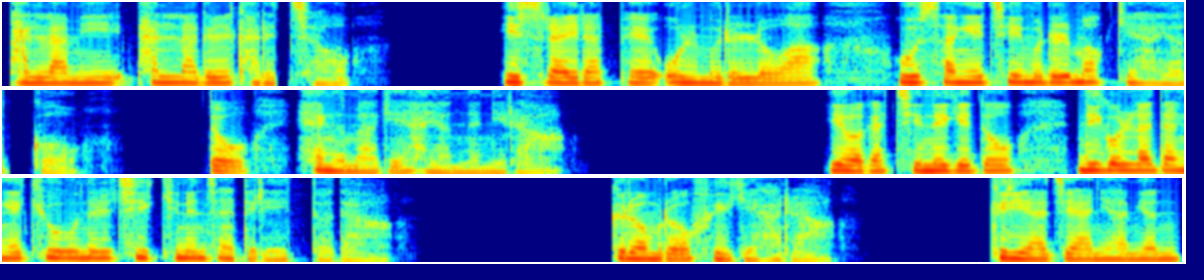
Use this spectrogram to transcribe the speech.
발람이 발락을 가르쳐 이스라엘 앞에 올무를 놓아 우상의 제물을 먹게 하였고 또 행음하게 하였느니라. 이와 같이 내게도 니골라당의 교훈을 지키는 자들이 있도다. 그러므로 회개하라. 그리하지 아니하면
